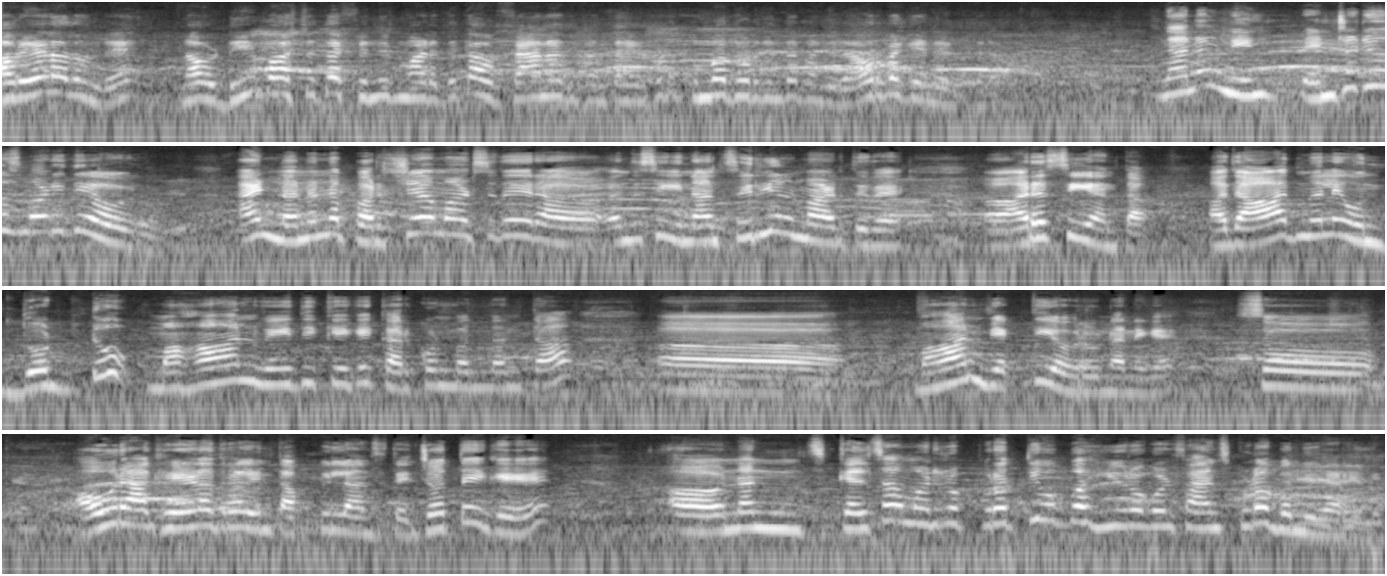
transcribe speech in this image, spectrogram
ಅವ್ರು ಹೇಳೋದಂದ್ರೆ ನಾವು ಡಿ ಬಾಸ್ ಜೊತೆ ಫಿನಿಶ್ ಮಾಡಿದ್ದಕ್ಕೆ ಅವ್ರು ಫ್ಯಾನ್ ಅಂತ ಹೇಳ್ಬಿಟ್ಟು ತುಂಬಾ ದೂರದಿಂದ ಬಂದಿದ್ದಾರೆ. ಅವ್ರ ಬಗ್ಗೆ ಏನು ಹೇಳ್ತೀರಾ? ನನ್ನನ್ನು ಇಂಟ್ರೊಡ್ಯೂಸ್ ಮಾಡಿದ್ದೆ ಅವರು. ಆ್ಯಂಡ್ ನನ್ನನ್ನು ಪರಿಚಯ ಮಾಡಿಸಿದೆ ಅಂದರೆ ಸಿ ನಾನು ಸೀರಿಯಲ್ ಮಾಡ್ತಿದ್ದೆ ಅರಸಿ ಅಂತ. ಅದಾದಮೇಲೆ ಒಂದು ದೊಡ್ಡ ಮಹಾನ್ ವೇದಿಕೆಗೆ ಕರ್ಕೊಂಡು ಬಂದಂಥ ಮಹಾನ್ ವ್ಯಕ್ತಿ ಅವರು ನನಗೆ. ಸೊ ಅವ್ರಾಗಿ ಹೇಳೋದ್ರಲ್ಲಿ ಏನು ತಪ್ಪಿಲ್ಲ ಅನಿಸುತ್ತೆ. ಜೊತೆಗೆ ನನ್ನ ಕೆಲಸ ಮಾಡಿರೋ ಪ್ರತಿಯೊಬ್ಬ ಹೀರೋಗಳ ಫ್ಯಾನ್ಸ್ ಕೂಡ ಬಂದಿದ್ದಾರೆ ಇಲ್ಲಿ.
